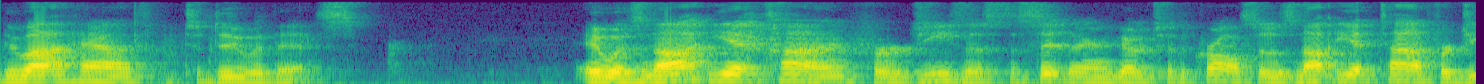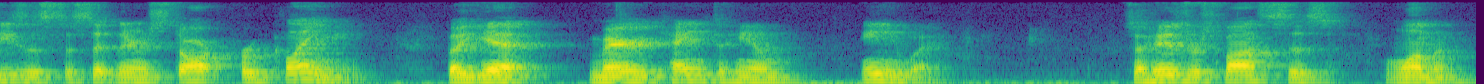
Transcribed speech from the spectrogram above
do I have to do with this? It was not yet time for Jesus to sit there and go to the cross. It was not yet time for Jesus to sit there and start proclaiming. But yet, Mary came to him anyway. So his response is, Woman,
